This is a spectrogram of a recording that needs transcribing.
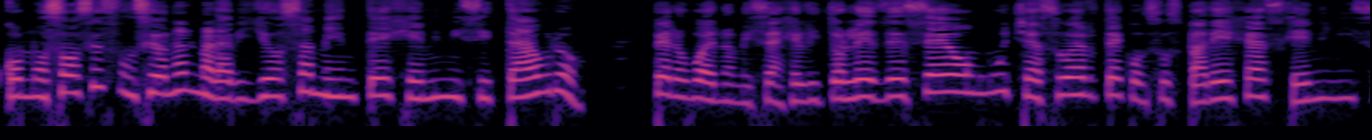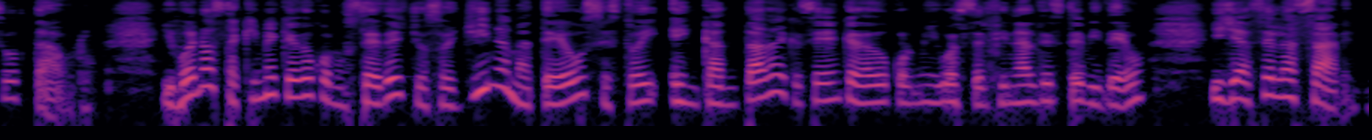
Como socios funcionan maravillosamente Géminis y Tauro. Pero bueno, mis angelitos, les deseo mucha suerte con sus parejas Géminis o Tauro. Y bueno, hasta aquí me quedo con ustedes. Yo soy Gina Mateos. Estoy encantada de que se hayan quedado conmigo hasta el final de este video. Y ya se la saben.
